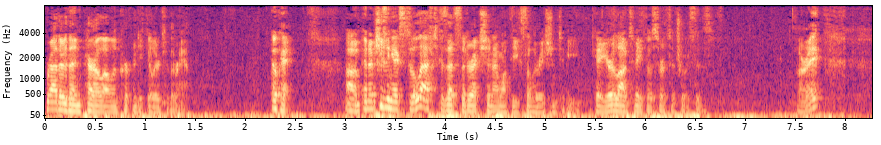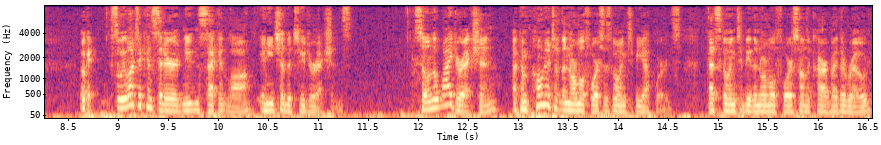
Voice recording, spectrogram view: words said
rather than parallel and perpendicular to the ramp um, and I'm choosing X to the left because that's the direction I want the acceleration to be. Okay you're allowed to make those sorts of choices. All right okay so we want to consider Newton's second law in each of the two directions. So in the y direction a component of the normal force is going to be upwards. That's going to be the normal force on the car by the road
